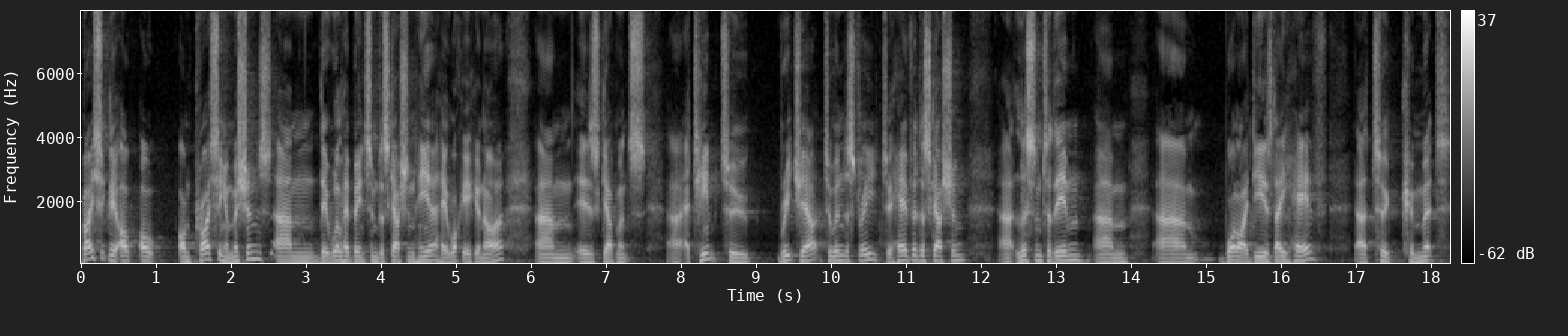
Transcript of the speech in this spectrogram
Basically, I'll, I'll, on pricing emissions, um, there will have been some discussion here, He Waka Eke Noa, um, is government's uh, attempt to reach out to industry, to have a discussion, uh, listen to them, um, um what ideas they have uh, to commit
